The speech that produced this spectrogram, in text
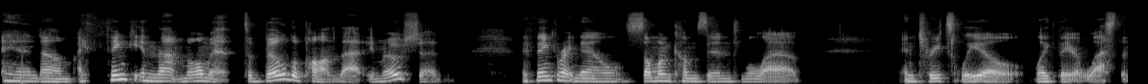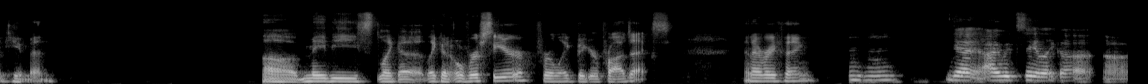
and um, I think in that moment, to build upon that emotion, I think right now someone comes into the lab and treats Leo like they are less than human. Uh, maybe like a like an overseer for like bigger projects and everything. Mm-hmm. Yeah, I would say like a, a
